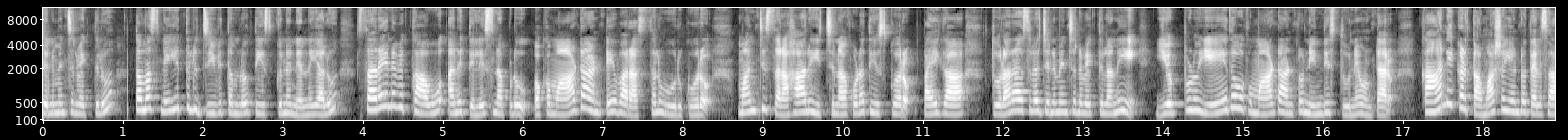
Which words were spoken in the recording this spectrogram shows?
జన్మించిన వ్యక్తులు తమ స్నేహితులు జీవితంలో తీసుకునే నిర్ణయాలు సరైనవి కావు అని తెలిసినప్పుడు ఒక మాట అంటే వారు అస్సలు ఊరుకోరు. మంచి సలహాలు ఇచ్చినా కూడా తీసుకోరు. పైగా తులారాశిలో జన్మించిన వ్యక్తులని ఎప్పుడు ఏదో ఒక మాట అంటూ నిందిస్తూనే ఉంటారు. కానీ ఇక్కడ తమాషా ఏంటో తెలుసా?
